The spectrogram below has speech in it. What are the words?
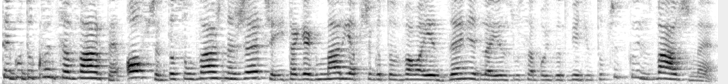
tego do końca warte. Owszem, to są ważne rzeczy i tak jak Maria przygotowywała jedzenie dla Jezusa, bo ich odwiedził, to wszystko jest ważne,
